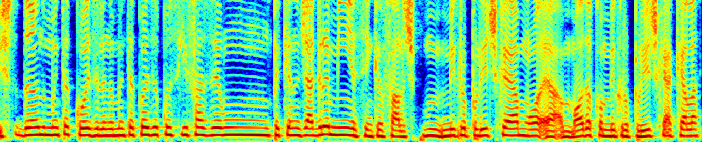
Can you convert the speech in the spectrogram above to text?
estudando muita coisa, lendo muita coisa, eu consegui fazer um pequeno diagraminha, assim, que eu falo, tipo, micropolítica é a, mo é a moda como micropolítica é aquela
